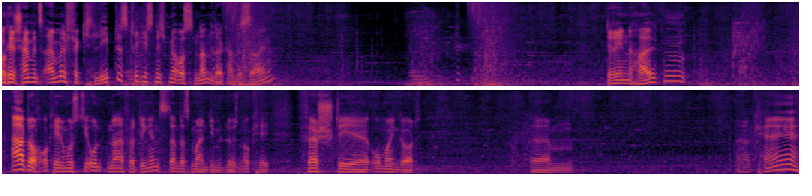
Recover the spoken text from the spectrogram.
Okay, scheinbar wenn es einmal verklebt ist, kriege ich es nicht mehr auseinander. Kann das sein? Drehen, halten. Ah, doch. Okay, du musst hier unten einfach Dingens, dann das meinen die mit lösen. Okay. Verstehe. Oh mein Gott. Ähm. Okay.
